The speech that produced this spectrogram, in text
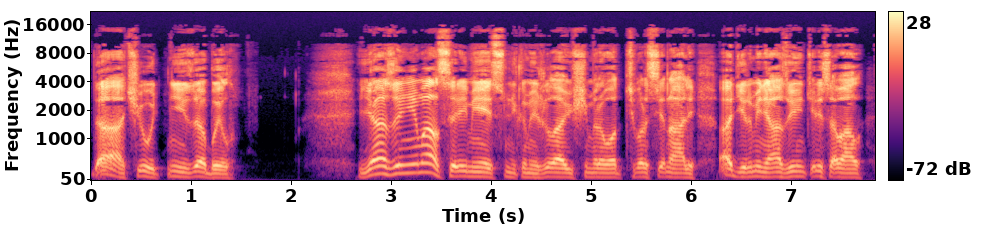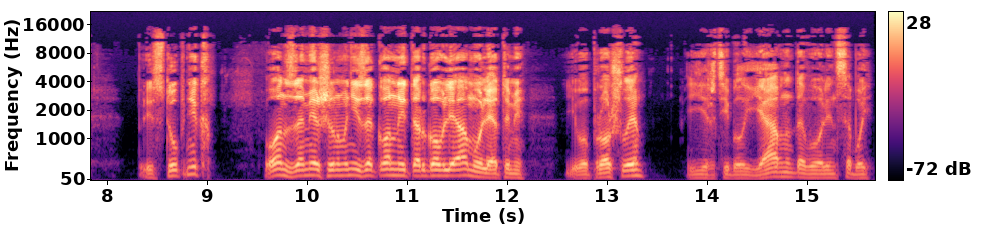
Да, чуть не забыл. Я занимался ремесленниками, желающими работать в арсенале. Один меня заинтересовал. Преступник? Он замешан в незаконной торговле амулетами. Его прошлое? Ерти был явно доволен собой.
